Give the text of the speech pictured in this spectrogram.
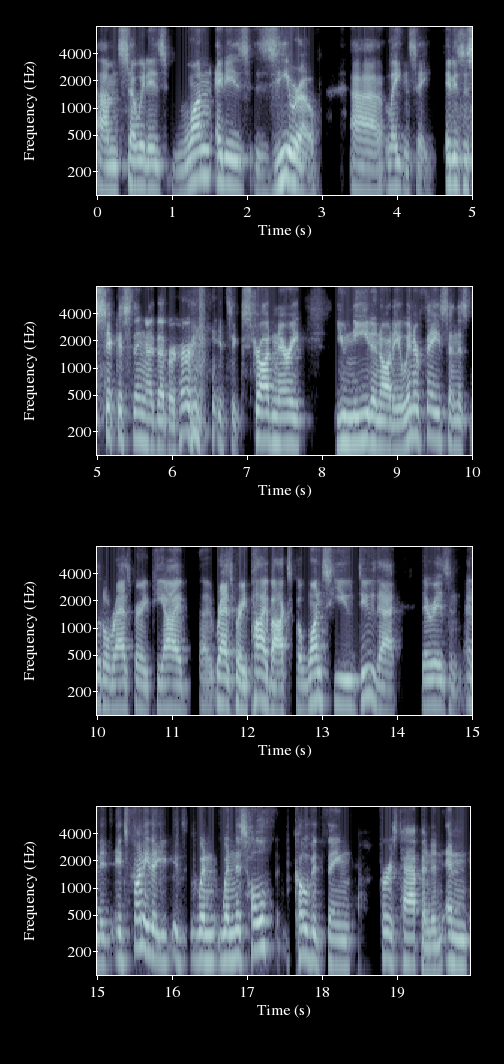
Um, so it is one, it is zero uh, latency. It is the sickest thing I've ever heard. it's extraordinary you need an audio interface and this little Raspberry Pi uh, Raspberry Pi box. But once you do that, there isn't. And it, it's funny that you, when when this whole COVID thing first happened, and and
